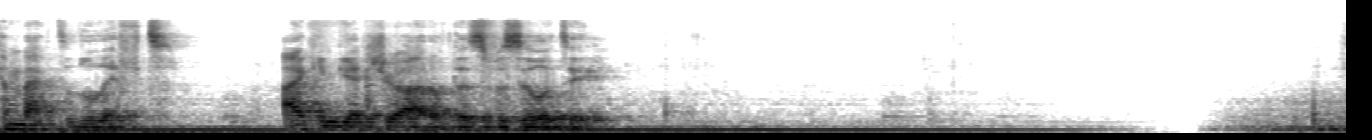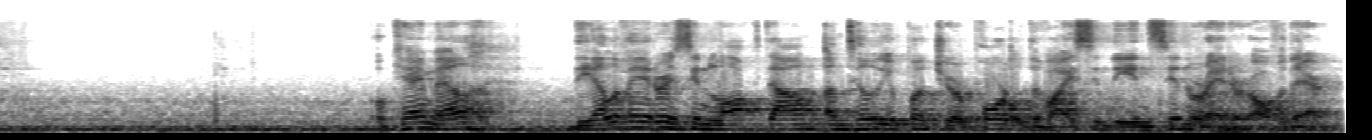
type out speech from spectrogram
come back to the lift. I can get you out of this facility. Okay, Mel. The elevator is in lockdown until you put your portal device in the incinerator over there.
